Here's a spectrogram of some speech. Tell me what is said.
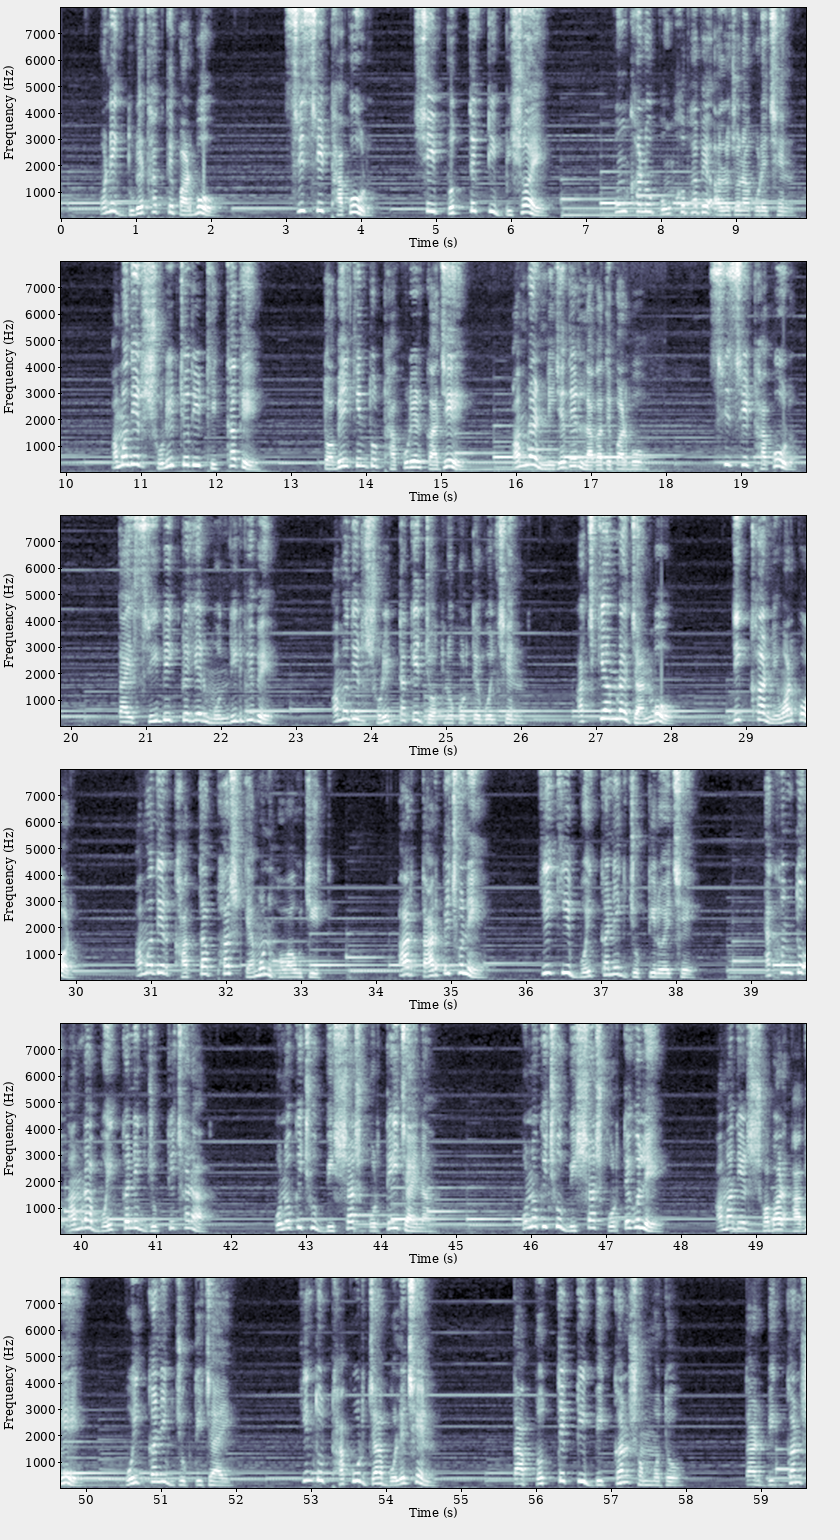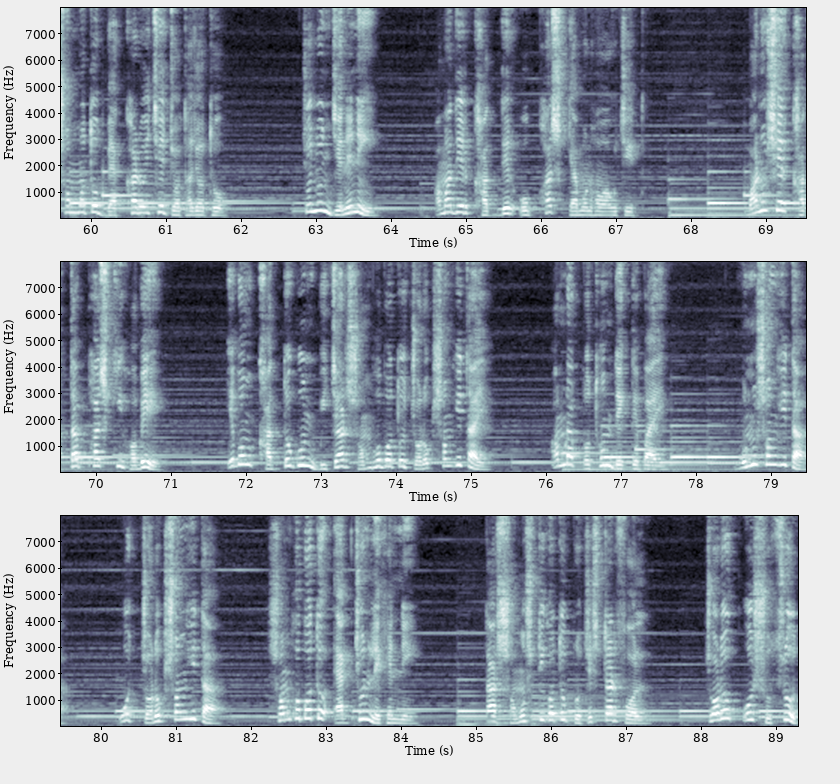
অনেক দূরে থাকতে পারব? শ্রী শ্রী ঠাকুর সেই প্রত্যেকটি বিষয়ে পুঙ্খানুপুঙ্খভাবে আলোচনা করেছেন। আমাদের শরীর যদি ঠিক থাকে, তবেই কিন্তু ঠাকুরের কাজে আমরা নিজেদের লাগাতে পারব। শ্রী শ্রী ঠাকুর তাই শ্রী বিগ্রহের মন্দির ভেবে আমাদের শরীরটাকে যত্ন করতে বলছেন। আজকে আমরা জানব, দীক্ষা নেওয়ার পর আমাদের খাদ্যাভ্যাস কেমন হওয়া উচিত, আর তার পেছনে কি কি বৈজ্ঞানিক যুক্তি রয়েছে। এখন তো আমরা বৈজ্ঞানিক যুক্তি ছাড়া কোনো কিছু বিশ্বাস করতেই চাই না। কোনো কিছু বিশ্বাস করতে হলে আমাদের সবার আগে বৈজ্ঞানিক যুক্তি চাই। কিন্তু ঠাকুর যা বলেছেন, তা প্রত্যেকটি বিজ্ঞানসম্মত। তার বিজ্ঞানসম্মত ব্যাখ্যা রয়েছে যথাযথ। চলুন জেনে নিই, আমাদের খাদ্যের অভ্যাস কেমন হওয়া উচিত? মানুষের খাদ্যাভ্যাস কি হবে? এবং খাদ্যগুণ বিচার সম্ভবত চরক সংহিতায় আমরা প্রথম দেখতে পাই। মনুসংহিতা ও চরক সংহিতা সম্ভবত একজন লেখেননি। তার সমষ্টিগত প্রচেষ্টার ফল চরক ও সুশ্রুত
